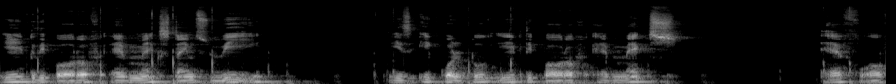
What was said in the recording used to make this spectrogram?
e to the power of mx times v is equal to e to the power of mx f of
